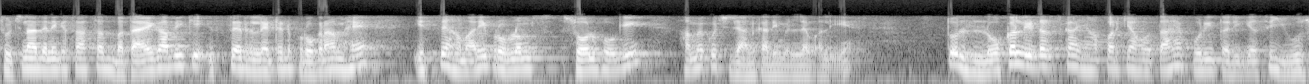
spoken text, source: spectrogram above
सूचना देने के साथ साथ बताएगा भी कि इससे रिलेटेड प्रोग्राम है, इससे हमारी प्रॉब्लम सोल्व होगी, हमें कुछ जानकारी मिलने वाली है। तो लोकल लीडर्स का यहाँ पर क्या होता है, पूरी तरीके से यूज़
